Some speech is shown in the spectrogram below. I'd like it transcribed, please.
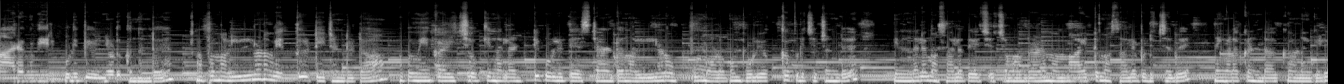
നാരങ്ങ നീരും കൂടി പിഴിഞ്ഞു കൊടുക്കുന്നുണ്ട്. അപ്പൊ നല്ലോണം വെന്ത് കിട്ടിയിട്ടുണ്ട് കേട്ടോ. അപ്പൊ മീൻ കഴിച്ചു നോക്കി നല്ല അടിപൊളി ടേസ്റ്റ് ആണ് കേട്ടോ. നല്ലോണം ഉപ്പും മുളകും പുളിയൊക്കെ പിടിച്ചിട്ടുണ്ട്. ഇന്നലെ മസാല തേച്ച് വെച്ചുകൊണ്ടാണ് നന്നായിട്ട് മസാല പിടിച്ചത്. നിങ്ങളൊക്കെ ഉണ്ടാക്കുകയാണെങ്കിൽ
